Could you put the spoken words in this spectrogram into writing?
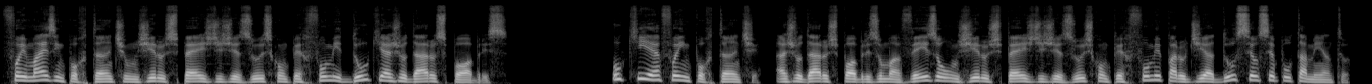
Foi mais importante ungir os pés de Jesus com perfume do que ajudar os pobres. O que é foi importante, ajudar os pobres uma vez ou ungir os pés de Jesus com perfume para o dia do seu sepultamento?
